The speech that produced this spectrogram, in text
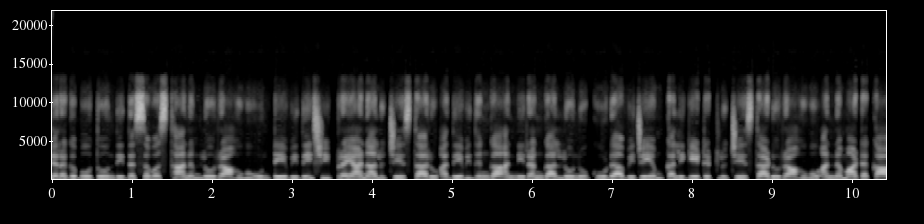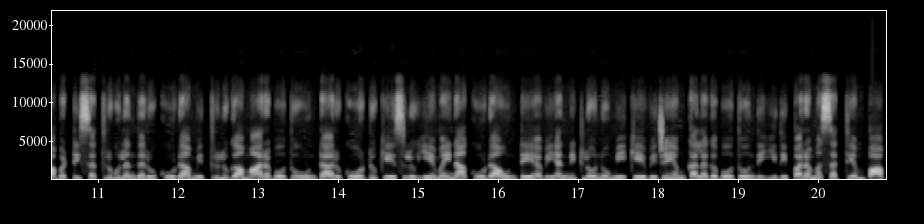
జరగబోతోంది. దశవ స్థానంలో రాహువు ఉంటే విదేశీ ప్రయాణాలు చేస్తారు. అదేవిధంగా అన్ని రంగాల్లోనూ కూడా విజయం కలిగేటట్లు చేస్తాడు రాహువు అన్నమాట. కాబట్టి శత్రువులందరూ కూడా మిత్రులుగా మారబోతూ ఉంటారు. కోర్టు కేసులు ఏమైనా కూడా ఉంటే అవి అన్నిట్లోనూ మీకే విజయం కలగబోతోంది. ఇది పరమ సత్యం. పాప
